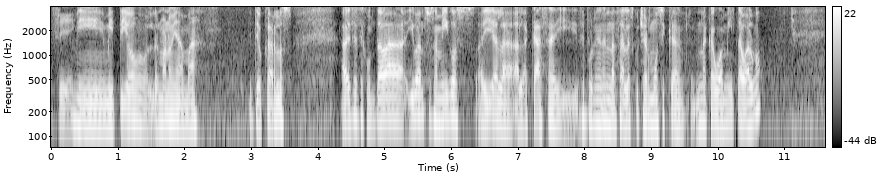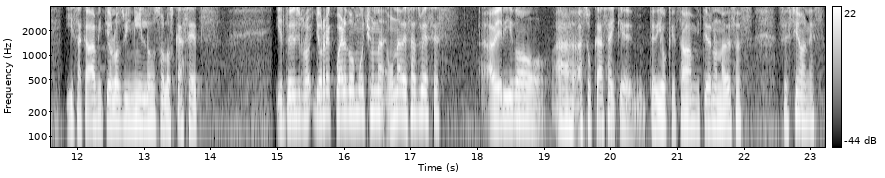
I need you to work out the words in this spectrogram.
Sí. Mi, mi tío, el hermano de mi mamá, mi tío Carlos, a veces se juntaba, iban sus amigos ahí a la, a casa y se ponían en la sala a escuchar música, una caguamita o algo. Y sacaba mi tío los vinilos o los cassettes. Y entonces yo recuerdo mucho una, de esas veces haber ido a, a su casa y que te digo que estaba mi tío en una de esas sesiones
